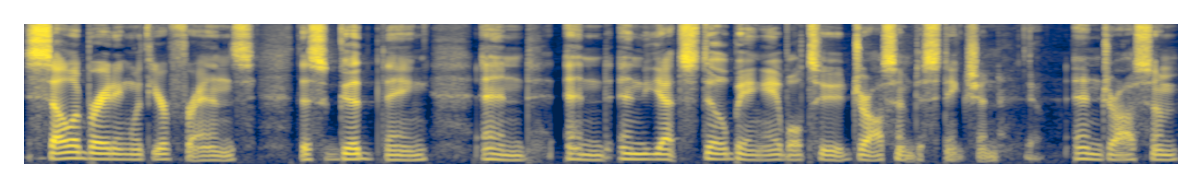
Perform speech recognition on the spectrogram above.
celebrating with your friends this good thing and and and yet still being able to draw some distinction. Yeah and draw some,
